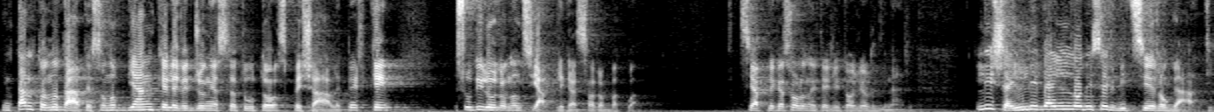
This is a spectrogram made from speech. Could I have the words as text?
Intanto notate, sono bianche le regioni a statuto speciale, perché su di loro non si applica questa roba qua. Si applica solo nei territori ordinari. Lì c'è il livello dei servizi erogati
